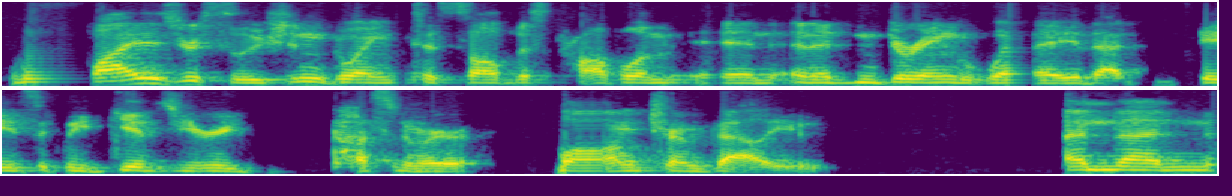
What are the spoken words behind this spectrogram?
why is your solution going to solve this problem in an enduring way that basically gives your customer long-term value. And then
